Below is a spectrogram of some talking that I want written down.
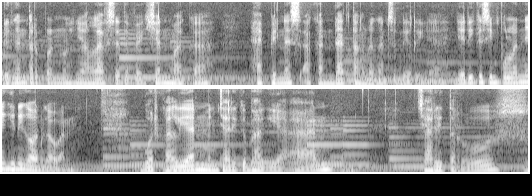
dengan terpenuhnya life satisfaction maka happiness akan datang dengan sendirinya. Jadi kesimpulannya gini kawan-kawan. Buat kalian mencari kebahagiaan cari terus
